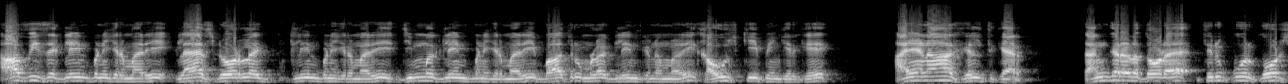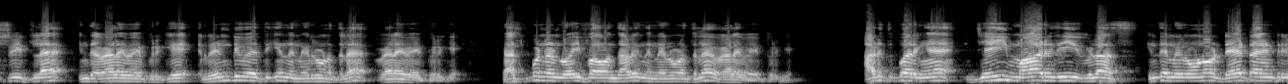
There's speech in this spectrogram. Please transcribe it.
ஆஃபீஸை க்ளீன் பண்ணிக்கிற மாதிரி கிளாஸ் டோரில் க்ளீன் பண்ணிக்கிற மாதிரி ஜிம்மை க்ளீன் பண்ணிக்கிற மாதிரி பாத்ரூமில் க்ளீன் பண்ண மாதிரி ஹவுஸ் கீப்பிங் இருக்குது அயனா ஹெல்த் கேர் தங்குற இடத்தோட திருப்பூர் கோர்ட் ஸ்ட்ரீட்டில் இந்த வேலைவாய்ப்பு இருக்குது ரெண்டு பேர்த்துக்கு இந்த நிறுவனத்தில் வேலை வாய்ப்பு ஹஸ்பண்ட் அண்ட் ஒய்ஃபாக வந்தாலும் இந்த நிறுவனத்தில் வேலை வாய்ப்பு அடுத்து பாருங்க ஜெய் மாருதி விலாஸ். இந்த நிறுவனம் டேட்டா என்ட்ரி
